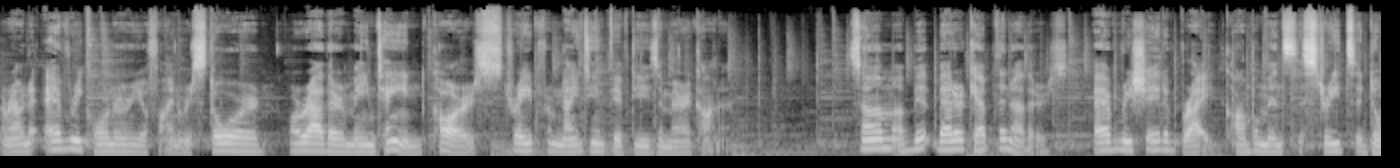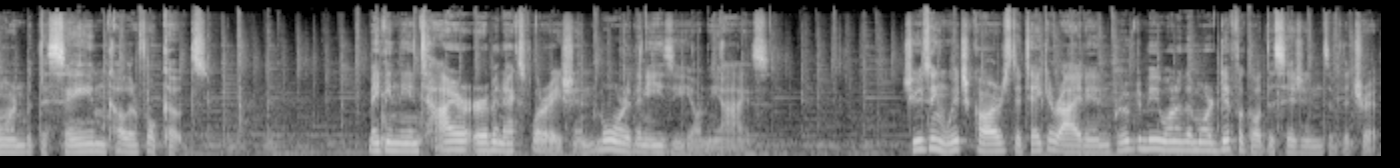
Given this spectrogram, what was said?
Around every corner, you'll find restored, or rather maintained, cars straight from 1950s Americana. Some a bit better kept than others. Every shade of bright complements the streets adorned with the same colorful coats, making the entire urban exploration more than easy on the eyes. Choosing which cars to take a ride in proved to be one of the more difficult decisions of the trip.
